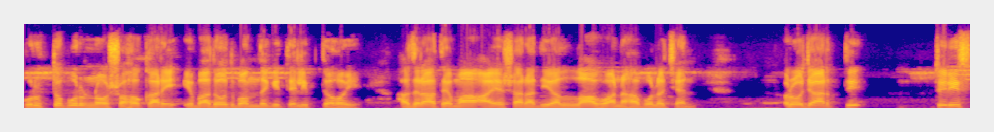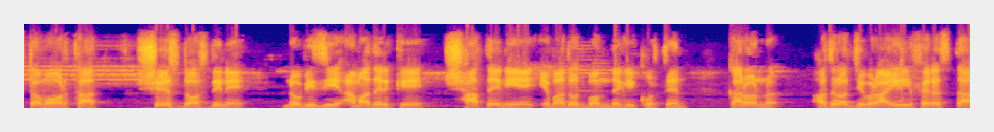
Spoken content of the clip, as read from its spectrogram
গুরুত্বপূর্ণ সহকারে এবাদত বন্দেগীতে লিপ্ত হই। হজরতে মা আয়েশা রাদি আল্লাহ আনহা বলেছেন, রোজার তিরিশতম অর্থাৎ শেষ দশ দিনে নবীজি আমাদেরকে সাথে নিয়ে এবাদত বন্দেগি করতেন। কারণ হজরত জিব্রাইল ফেরেস্তা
